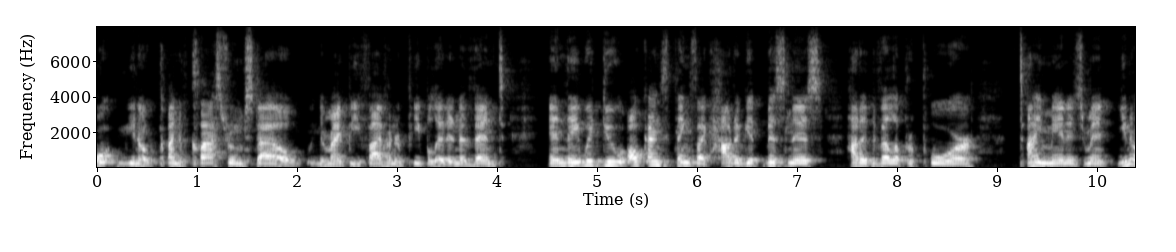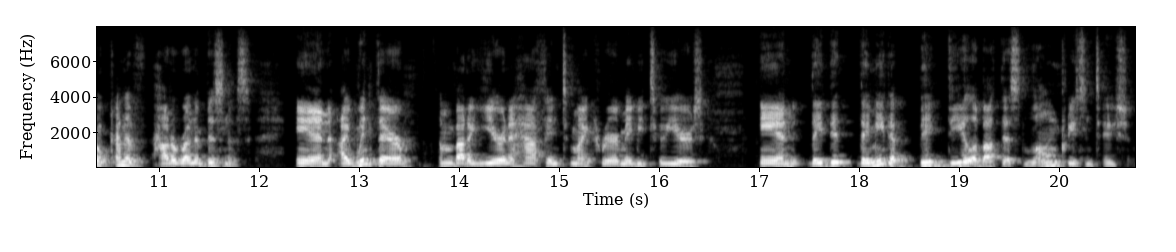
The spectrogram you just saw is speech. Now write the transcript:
you know, kind of classroom style. There might be 500 people at an event, and they would do all kinds of things like how to get business, how to develop rapport, time management, you know, kind of how to run a business. And I went there. I'm about a year and a half into my career, maybe two years, and they did. They made a big deal about this loan presentation.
